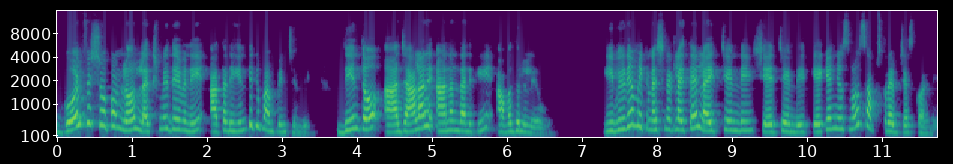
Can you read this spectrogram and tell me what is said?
గోల్డ్ ఫిష్ రూపంలో లక్ష్మీదేవిని అతడి ఇంటికి పంపించింది. దీంతో ఆ జాలారి ఆనందానికి అవధులు లేవు. ఈ వీడియో మీకు నచ్చినట్లయితే లైక్ చేయండి షేర్ చేయండి కేకే న్యూస్ను సబ్స్క్రైబ్ చేసుకోండి.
